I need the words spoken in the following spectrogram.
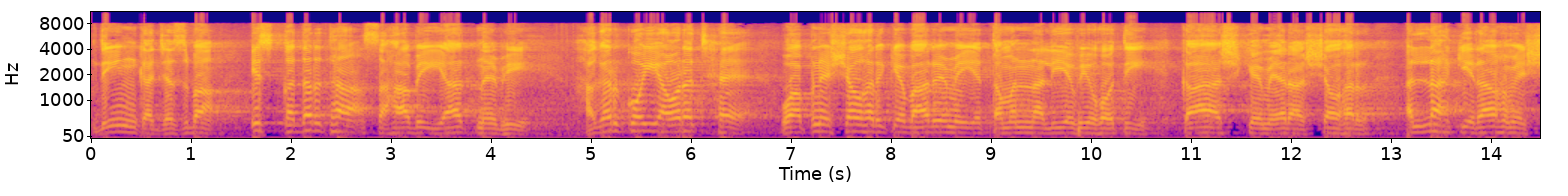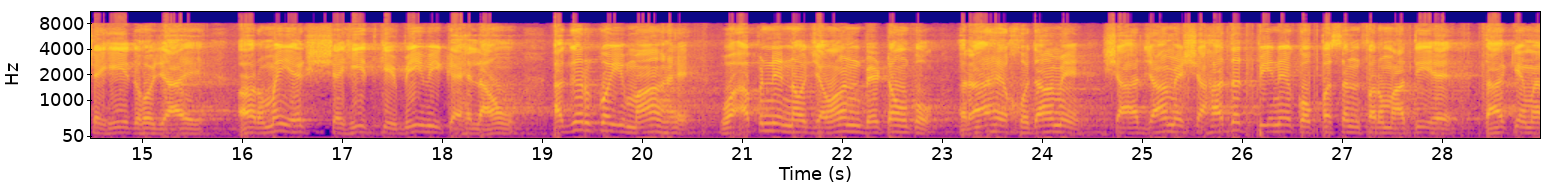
دین کا جذبہ اس قدر تھا صحابیات میں بھی۔ اگر کوئی عورت ہے، وہ اپنے شوہر کے بارے میں یہ تمنا لیے ہوئی ہوتی، کاش کہ میرا شوہر اللہ کی راہ میں شہید ہو جائے اور میں ایک شہید کی بیوی کہلاؤں۔ اگر کوئی ماں ہے، وہ اپنے نوجوان بیٹوں کو راہ خدا میں شاہ جام شہادت پینے کو پسند فرماتی ہے، تاکہ میں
